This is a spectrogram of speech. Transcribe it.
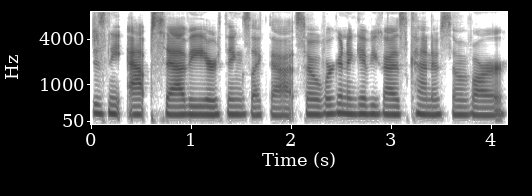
Disney app savvy or things like that. So we're going to give you guys kind of some of our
